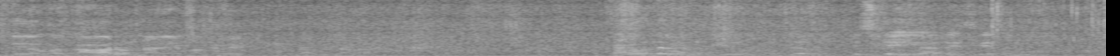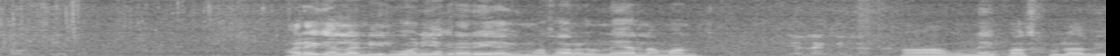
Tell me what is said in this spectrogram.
ఇది ఒక కవర్ ఉన్నది మనం పెట్టుకుంటాం కదా తర్వాత కొంచెం ఇసుక అదే చేద్దాం పౌచ్ చేద్దాం అరే గల్లా నీళ్ళు పోనీయక రే అవి మసాలాలు ఉన్నాయి అన్న ఎల్లకిల్లనా ఉన్నాయి పసుపులు అవి?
